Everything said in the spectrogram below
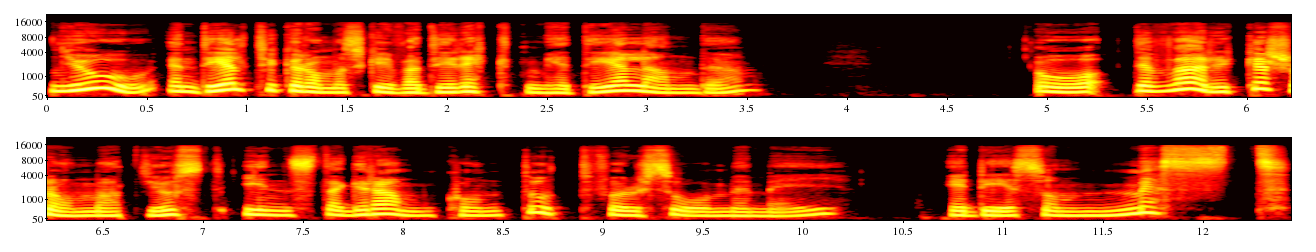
Jo, en del tycker om att skriva direktmeddelande. Och Det verkar som att just Instagramkontot för Så med mig är det som mest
